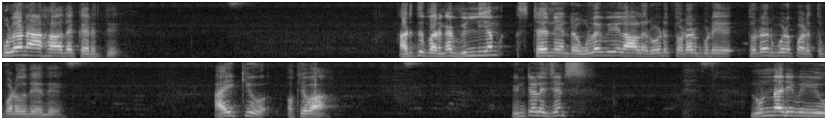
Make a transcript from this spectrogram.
புலனாகாத கருத்து. அடுத்து பாருங்க வில்லியம் ஸ்டெர்ன் என்ற உளவியலாளரோடு தொடர்புடைய தொடர்புபடுத்தப்படுவது எது? ஐக்யூ ஓகேவா? இன்டெலிஜென்ஸ் நுண்ணறிவு யூ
